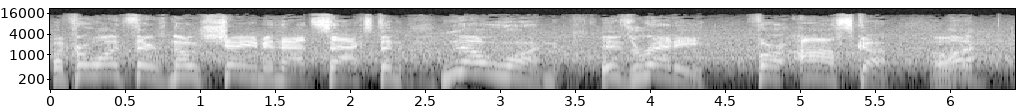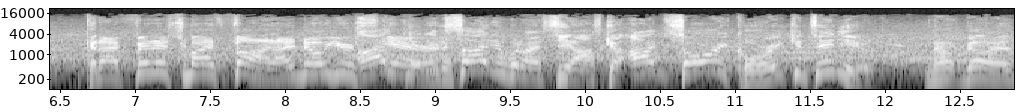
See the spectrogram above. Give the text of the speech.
But for once, there's no shame in that, Saxton. No one is ready for Asuka. Oh, Uh, can I finish my thought? I know you're scared. I get excited when I see Asuka. I'm sorry, Corey. Continue. No, go ahead.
